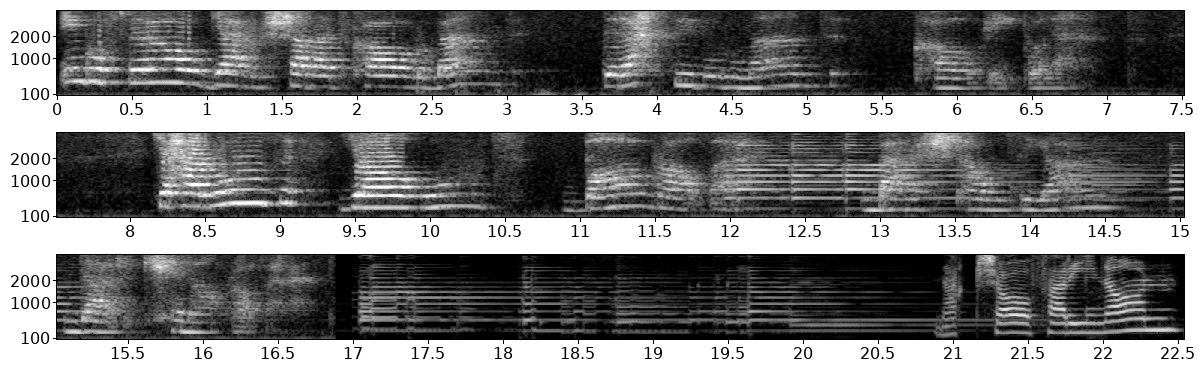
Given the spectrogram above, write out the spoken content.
این گفته را گر شود کاربند درختی برومند کاری بلند. که هر روز یاقوت بار آورد برش تازیان در کنار آورد. نقش آفرینان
